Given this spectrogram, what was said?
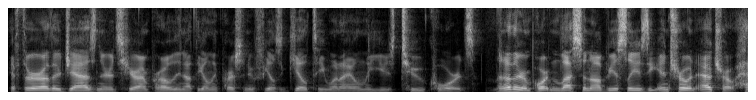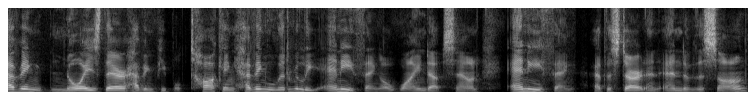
If there are other jazz nerds here, I'm probably not the only person who feels guilty when I only use two chords. Another important lesson, obviously, is the intro and outro. Having noise there, having people talking, having literally anything, a wind up sound, anything at the start and end of the song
